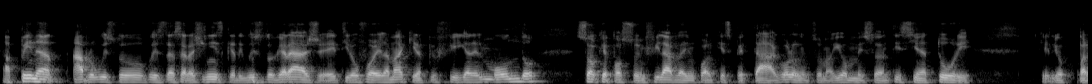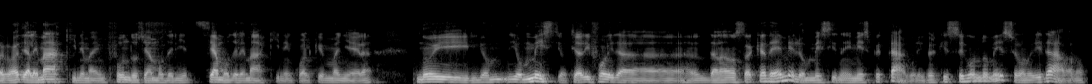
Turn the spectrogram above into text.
appena apro questo, questa saracinesca di questo garage e tiro fuori la macchina più figa del mondo, so che posso infilarla in qualche spettacolo, insomma io ho messo tantissimi attori che li ho paragonati alle macchine, ma in fondo siamo, degli, siamo delle macchine in qualche maniera. Noi li ho, li ho messi, ho tirati fuori da, dalla nostra accademia e li ho messi nei miei spettacoli, perché secondo me se lo meritavano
